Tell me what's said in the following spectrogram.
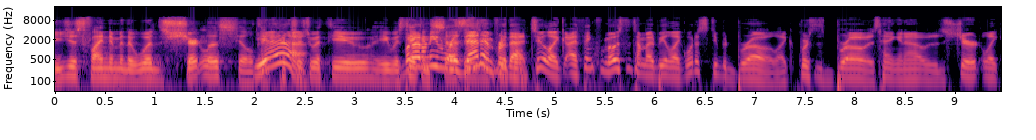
You just find him in the woods shirtless. He'll take Yeah. pictures with you. He was. But I taking don't even resent him for people. that too. Like I think for most of the time I'd be like, "What a stupid bro!" Like of course this bro is hanging out with his shirt, like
